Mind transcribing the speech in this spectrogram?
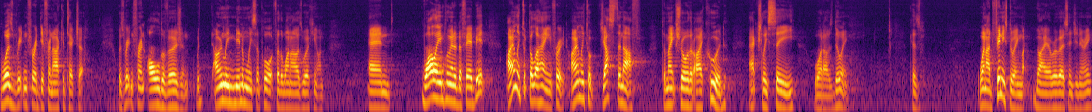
was written for a different architecture, was written for an older version with only minimally support for the one I was working on. And while I implemented a fair bit, I only took the low-hanging fruit. I only took just enough to make sure that I could actually see what I was doing. Because when I'd finished doing my, my uh, reverse engineering,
